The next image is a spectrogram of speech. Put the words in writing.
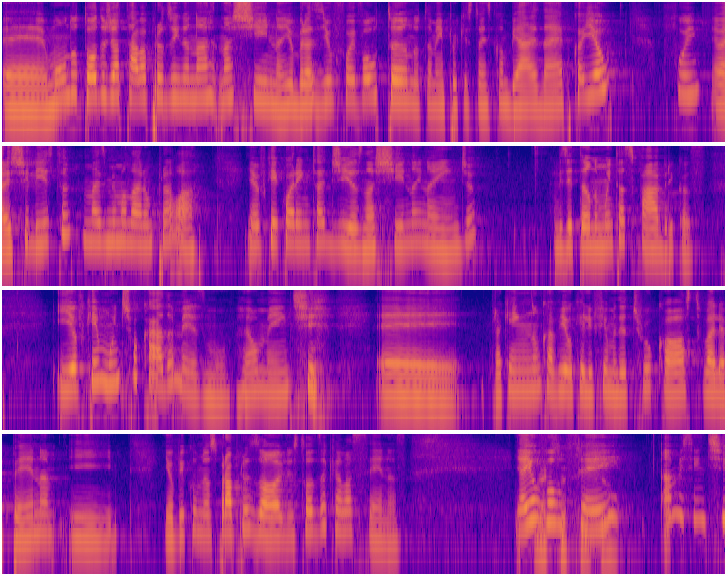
é, o mundo todo já estava produzindo na, na, China e o Brasil foi voltando também por questões cambiais na época. E eu fui, eu era estilista, mas me mandaram para lá. E eu fiquei 40 dias na China e na Índia, visitando muitas fábricas. E eu fiquei muito chocada mesmo, realmente. É, para quem nunca viu aquele filme The True Cost, vale a pena. E, eu vi com meus próprios olhos todas aquelas cenas. E aí eu Como voltei. É a me senti,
